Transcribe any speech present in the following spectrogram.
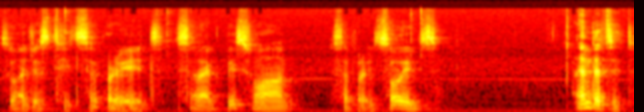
so I just hit separate select this one separate solids and that's it.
